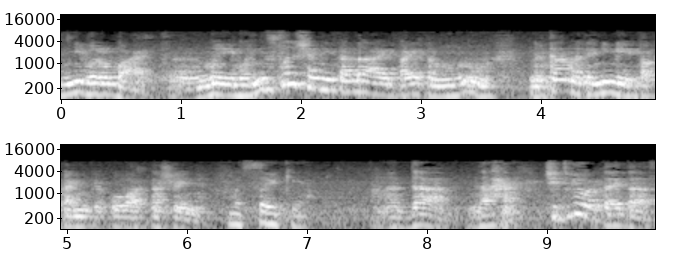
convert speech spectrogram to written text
не вырубает. Мы его не слышим никогда, и поэтому ну, к нам это не имеет пока никакого отношения. Мы стойкие. Да, да. Четвертое это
